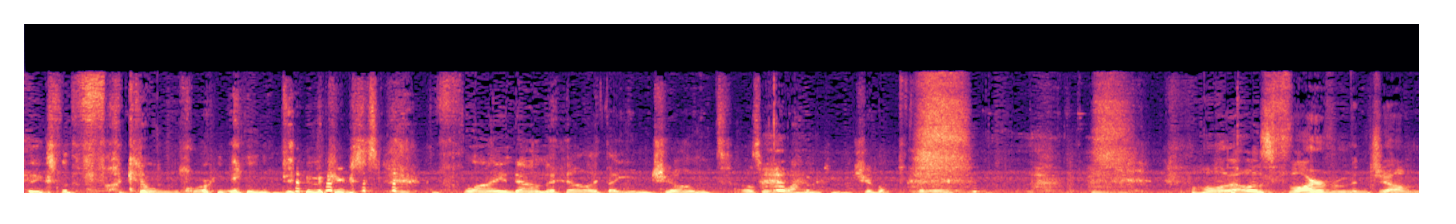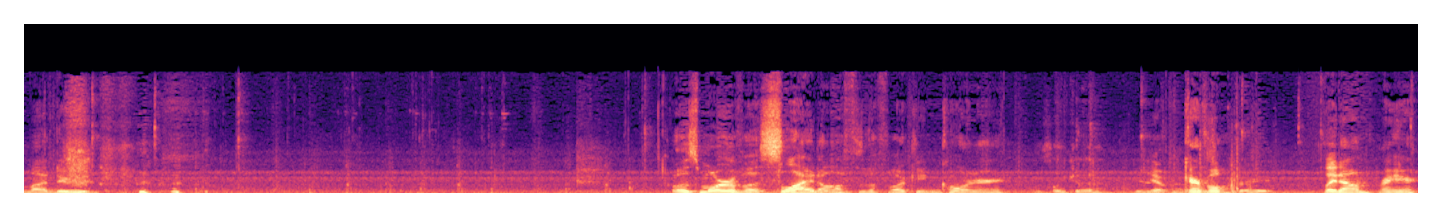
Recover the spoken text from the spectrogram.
Thanks for the fucking warning, dude. You're just flying down the hill. I thought you jumped. I was like, why would you jump there? Oh, that was far from a jump, my dude. It was more of a slide off the fucking corner. It's like a. Yeah, Yep, careful. Lay down, right here.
